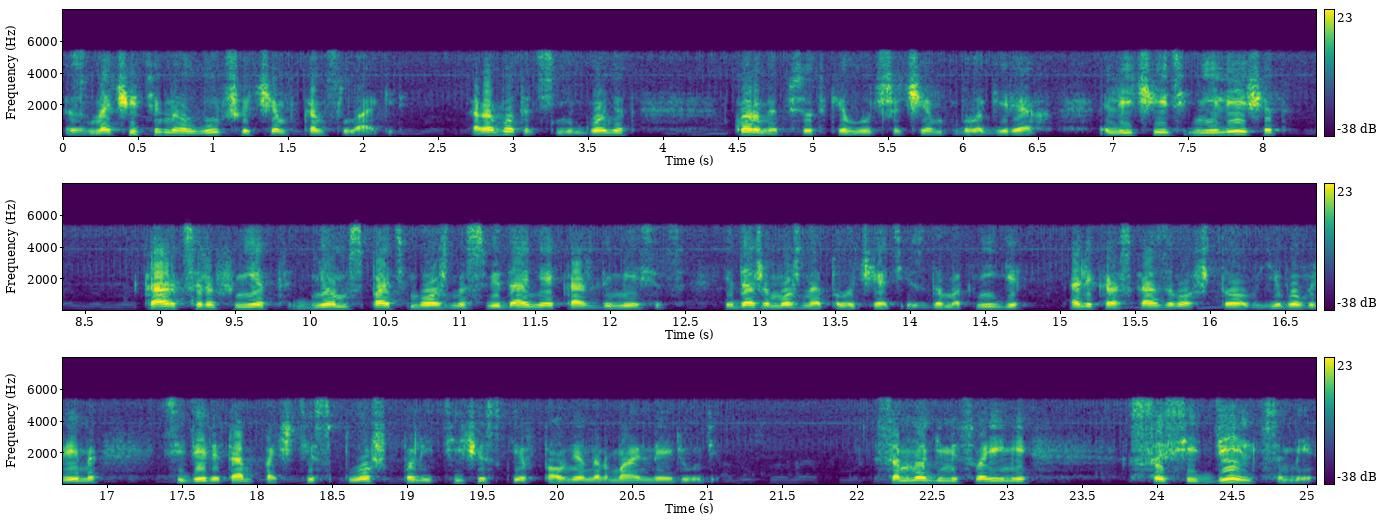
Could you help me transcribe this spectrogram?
значительно лучше, чем в концлагере. Работать не гонят, кормят все-таки лучше, чем в лагерях, лечить не лечат, Карцеров нет, днем спать можно, свидания каждый месяц, и даже можно получать из дома книги. Алик рассказывал, что в его время сидели там почти сплошь политические, вполне нормальные люди. Со многими своими сосидельцами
